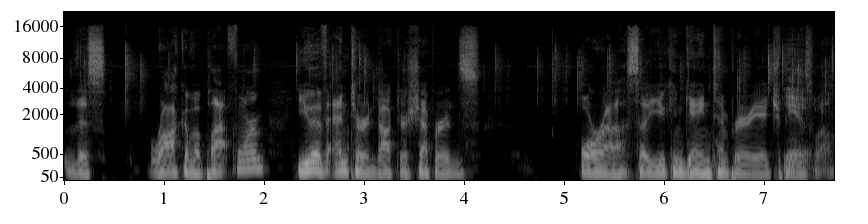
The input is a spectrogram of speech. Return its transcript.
this rock of a platform, you have entered Dr. Shepard's aura, so you can gain temporary HP Yeah. as well.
